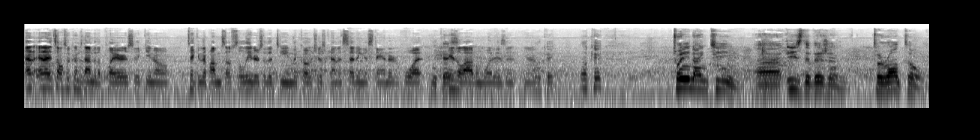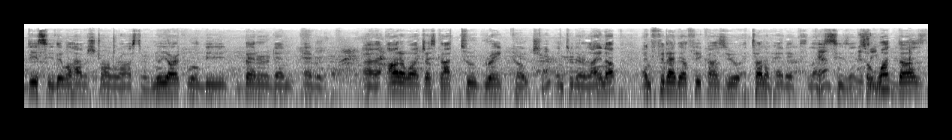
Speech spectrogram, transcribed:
and, and it also comes down to the players, like you know, taking it upon themselves, the leaders of the team, the coaches, kind of setting a standard of what is Okay. allowed and what isn't. You know. Okay. Okay. 2019 uh, East Division. Toronto, DC, they will have a strong roster. New York will be better than ever. Uh, Ottawa just got two great coach Yeah. into their lineup, and Philadelphia caused you a ton of headaches last Yeah, season. So, team. what does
